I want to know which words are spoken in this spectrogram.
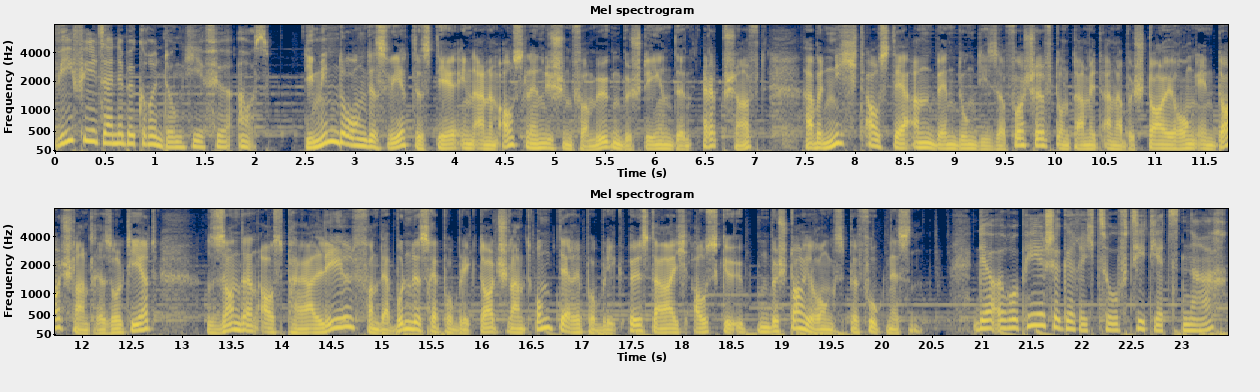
Wie fiel seine Begründung hierfür aus? Die Minderung des Wertes der in einem ausländischen Vermögen bestehenden Erbschaft habe nicht aus der Anwendung dieser Vorschrift und damit einer Besteuerung in Deutschland resultiert, sondern aus parallel von der Bundesrepublik Deutschland und der Republik Österreich ausgeübten Besteuerungsbefugnissen. Der Europäische Gerichtshof zieht jetzt nach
